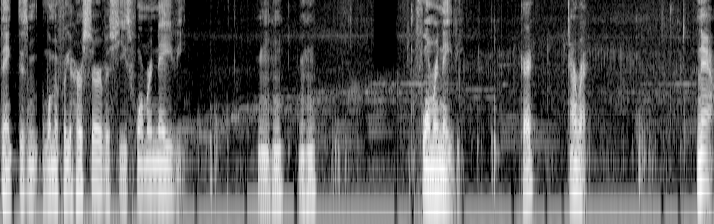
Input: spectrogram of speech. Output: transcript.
Thank this woman for her service. She's former Navy. Mm-hmm. Mm-hmm. Former Navy. Okay? All right. Now,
